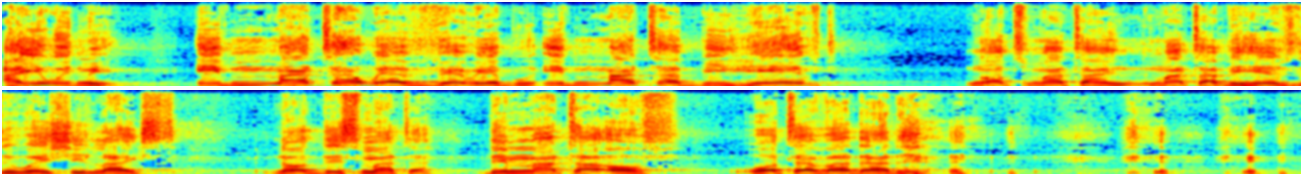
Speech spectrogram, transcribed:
Are you with me? If matter were variable, if matter behaved, not matter, matter behaves the way she likes, not this matter, the matter of whatever that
